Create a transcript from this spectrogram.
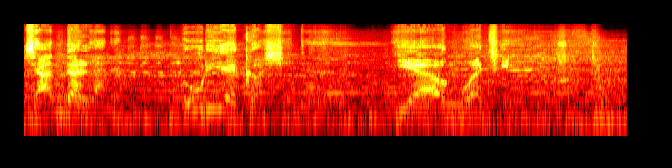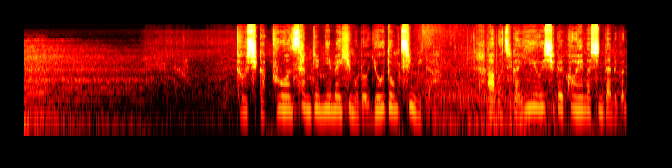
장달라는 우리의 것이다 영원히 도시가 부원 삼두님의 힘으로 요동칩니다. 아버지가 이 의식을 거행하신다는 건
